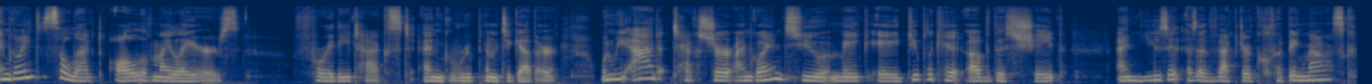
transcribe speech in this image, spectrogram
I'm going to select all of my layers for the text and group them together. When we add texture, I'm going to make a duplicate of this shape and use it as a vector clipping mask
